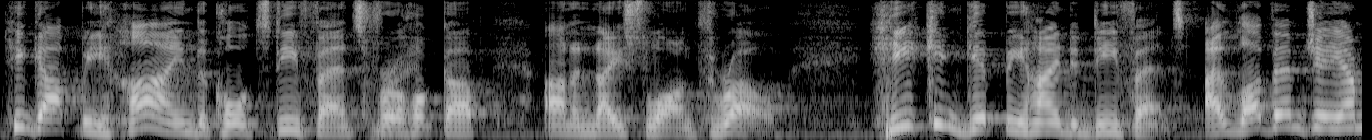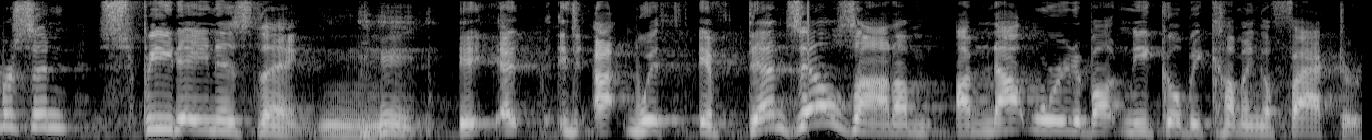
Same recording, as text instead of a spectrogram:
he got behind the Colts defense for right. a hookup on a nice long throw. He can get behind a defense. I love MJ Emerson. Speed ain't his thing. Mm-hmm. It, it, it, with if Denzel's on him, I'm not worried about Nico becoming a factor.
